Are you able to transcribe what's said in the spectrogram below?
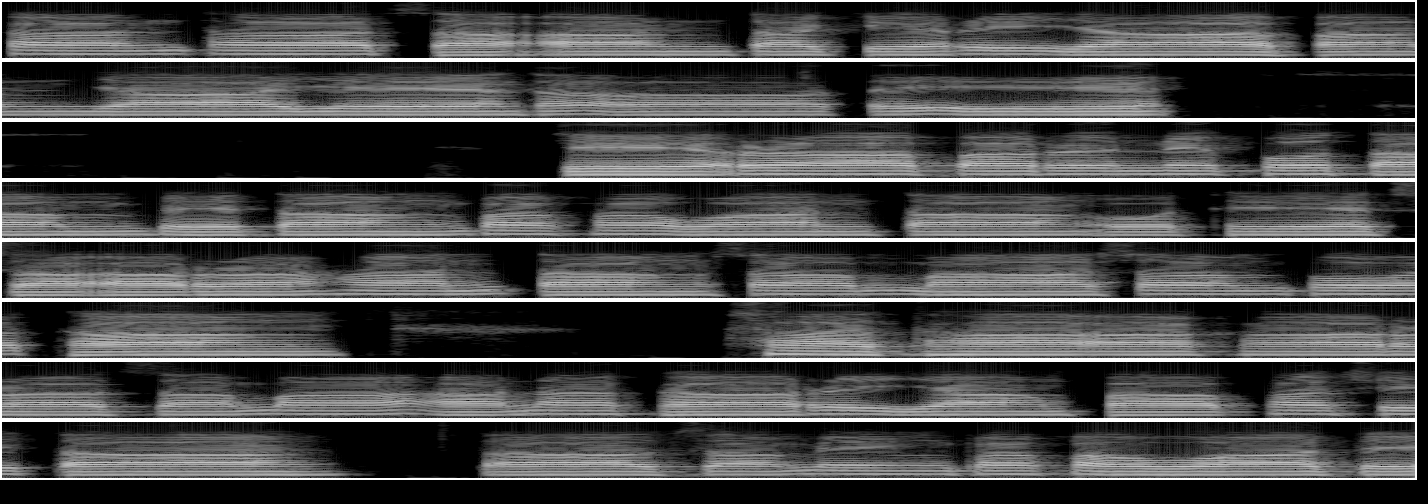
คันทัสสอันตกิริยาปัญญาเยทาติจิราปรินิพพุตัมปิตังปะคะวันตังอุทิสะอรหันตังสัมมาสัมพุทธัง สัทธาอาคาราสมาอนาคาริยังปาพชิตา ตาสมิงภควะติ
